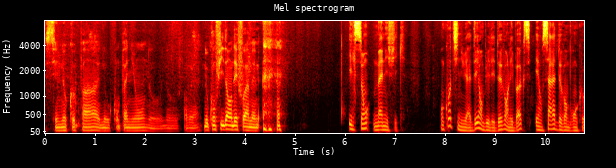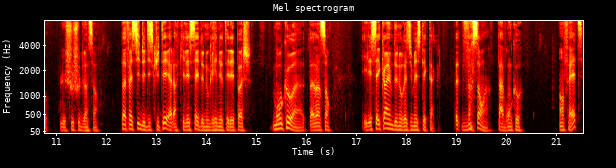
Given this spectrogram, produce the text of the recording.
c'est nos copains, nos compagnons, nos, confidents des fois même. Ils sont magnifiques. On continue à déambuler devant les box et on s'arrête devant Bronco, le chouchou de Vincent. Pas facile de discuter alors qu'il essaye de nous grignoter les poches. Bronco, hein, pas Vincent. Il essaye quand même de nous résumer le spectacle. Euh, Vincent, hein, pas Bronco. En fait,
